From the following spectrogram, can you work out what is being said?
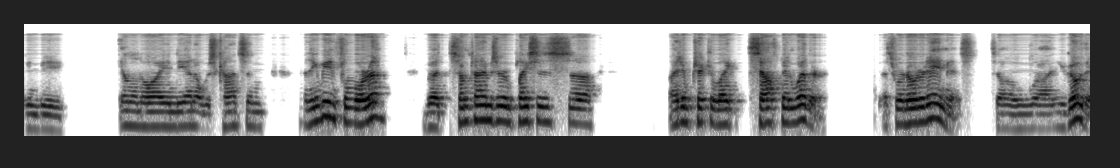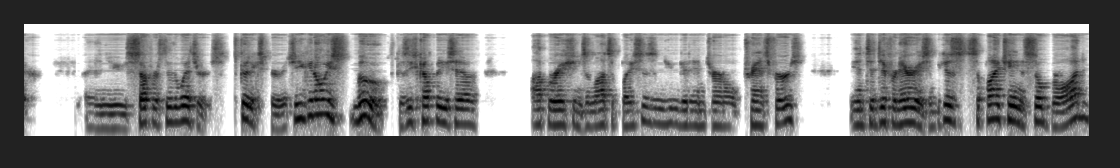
can be Illinois, Indiana, Wisconsin, and they can be in Florida, but sometimes they're in places, uh, I didn't particularly like South Bend weather. That's where Notre Dame is. So uh, you go there and you suffer through the winters. It's a good experience. You can always move because these companies have operations in lots of places and you can get internal transfers into different areas. And because supply chain is so broad,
